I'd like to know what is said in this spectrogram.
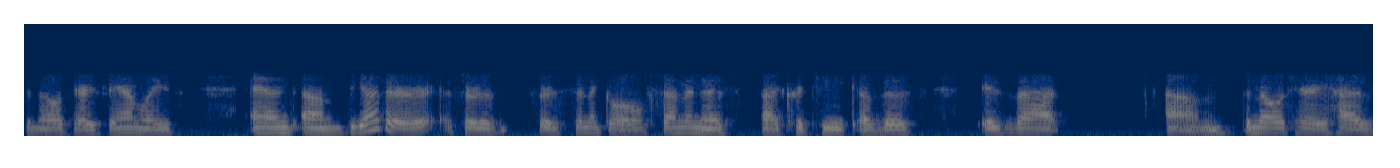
to military families. And um, the other sort of sort of cynical feminist uh, critique of this is that um, the military has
